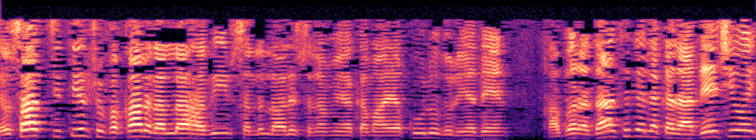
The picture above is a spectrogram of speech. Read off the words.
یو سات چې تیر شو فقال الله حبیب صلی الله علیه وسلم یا کما یقول ذو الیدین خبر ادا څه ده لکه دا دې شي وای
